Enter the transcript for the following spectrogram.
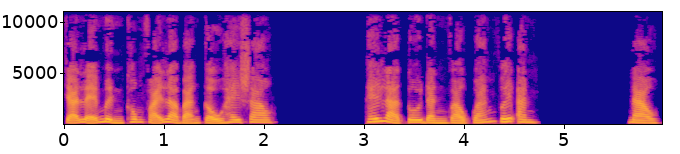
Chả lẽ mình không phải là bạn cậu hay sao? Thế là tôi đành vào quán với anh. Nào,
